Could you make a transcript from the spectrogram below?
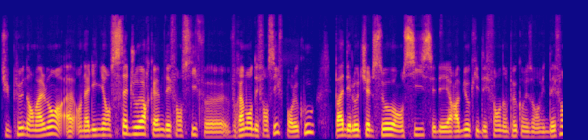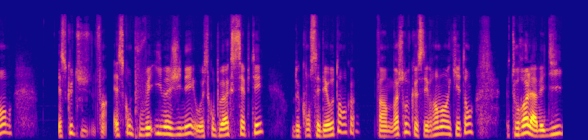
tu peux normalement, en alignant 7 joueurs quand même défensifs, euh, vraiment défensifs pour le coup, pas des Lo en 6 et des Rabiot qui défendent un peu quand ils ont envie de défendre, est-ce que tu, qu'on pouvait imaginer ou est-ce qu'on peut accepter de concéder autant Enfin, moi je trouve que c'est vraiment inquiétant. Tourelle avait dit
